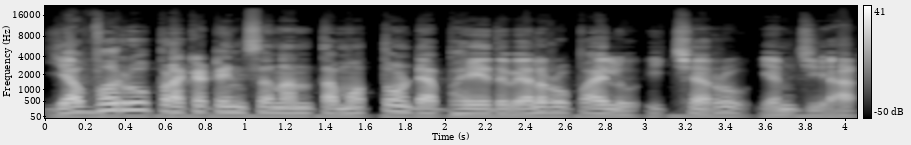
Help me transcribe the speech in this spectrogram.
ఎవ్వరూ ప్రకటించనంత మొత్తం డెబ్బై ఐదు వేల రూపాయలు ఇచ్చారు ఎంజీఆర్.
